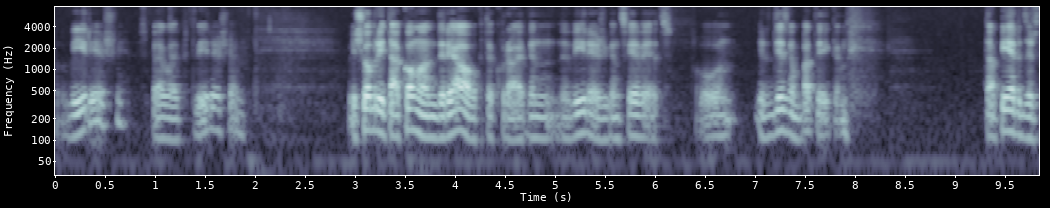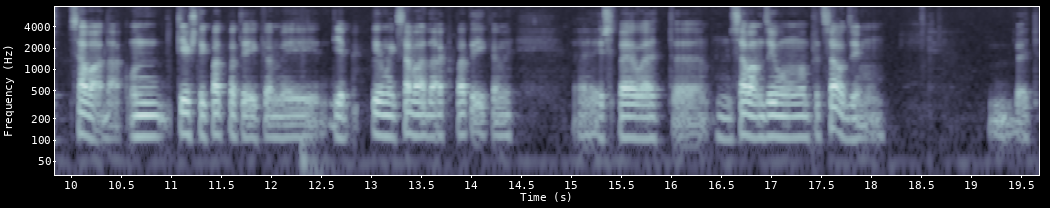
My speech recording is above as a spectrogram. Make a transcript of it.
vīrieši, spēlēju pret vīriešiem. Bet šobrīd tā komanda ir jaukta, kurā ir gan vīrieši, gan sievietes. Un ir diezgan patīkami. Tā pieredze ir savādāka. Un tieši tikpat patīkami, ja pilnīgi savādāk patīkami, eh, ir spēlēt eh, savam dzimumam pret savu dzimumu. Bet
